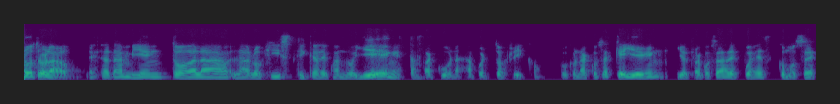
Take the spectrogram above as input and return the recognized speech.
otro lado, está también toda la, la, logística de cuando lleguen estas vacunas a Puerto Rico, porque una cosa es que lleguen y otra cosa después es cómo se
